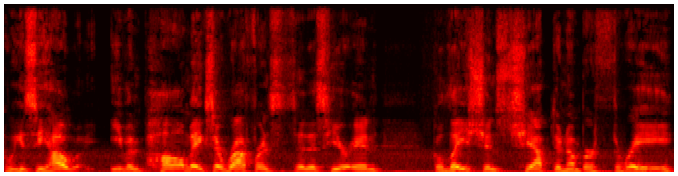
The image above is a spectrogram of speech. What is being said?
We can see how even Paul makes a reference to this here in Galatians chapter number 3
